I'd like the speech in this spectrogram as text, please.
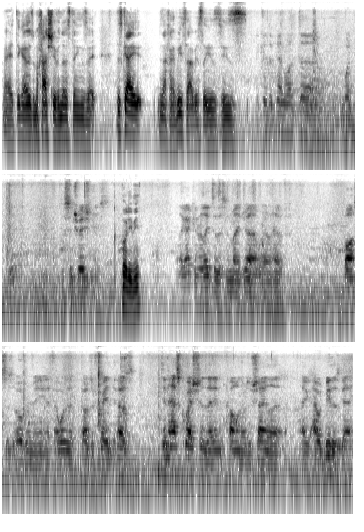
right? The guy who's a machashiv and those things, right? This guy not chayav visa, obviously. He's, he's It could depend what uh, what uh, the situation is. what do you mean? Like I can relate to this in my job where I don't have bosses over me, and if I was if I was afraid, if I was didn't ask questions, I didn't call when there was a shaila, I, I would be this guy.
